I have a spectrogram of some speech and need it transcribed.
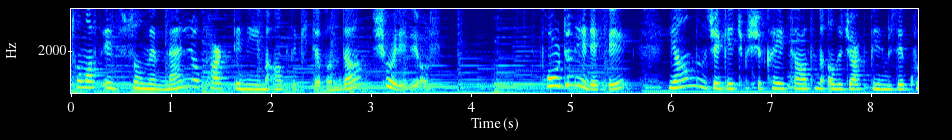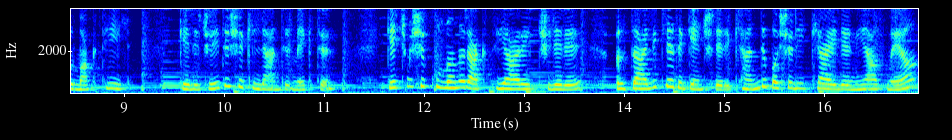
Thomas Edison ve Menlo Park Deneyimi adlı kitabında şöyle diyor. Ford'un hedefi yalnızca geçmişi kayıt altına alacak bir müze kurmak değil, geleceği de şekillendirmekti. Geçmişi kullanarak ziyaretçileri, özellikle de gençleri kendi başarı hikayelerini yazmaya,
